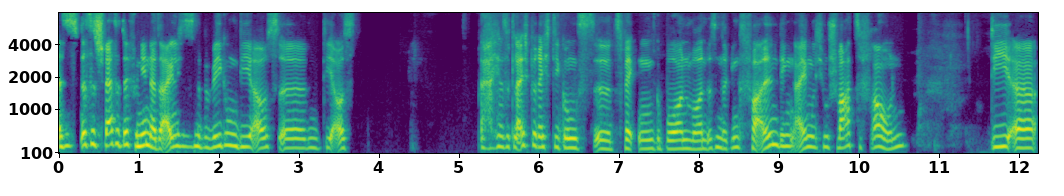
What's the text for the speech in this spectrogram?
Es ist, das ist schwer zu definieren. Also eigentlich ist es eine Bewegung, die aus, äh, die aus ja, so Gleichberechtigungszwecken geboren worden ist. Und da ging es vor allen Dingen eigentlich um schwarze Frauen, die äh,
